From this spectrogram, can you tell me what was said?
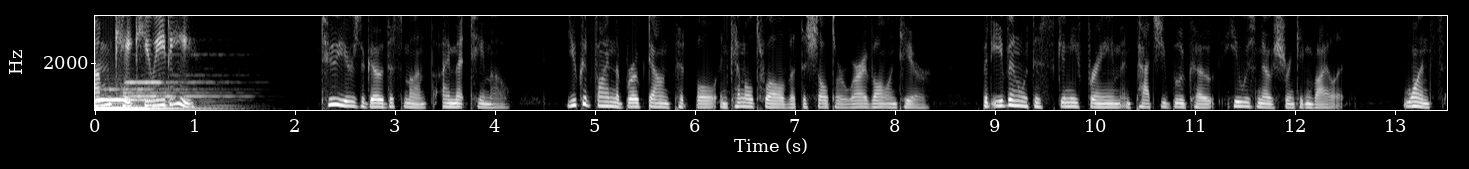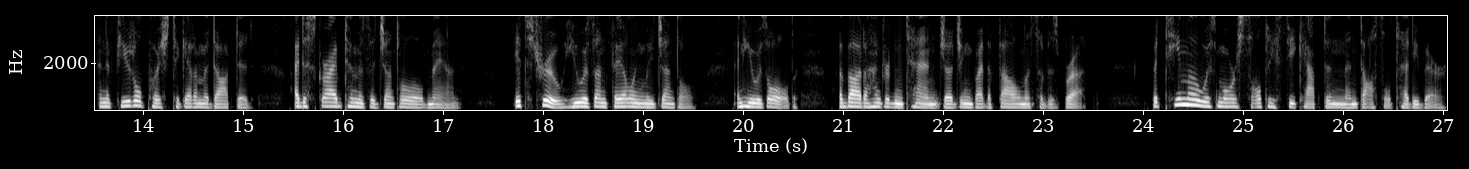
From KQED. Two years ago this month, I met Timo. You could find the broke down pit bull in Kennel 12 at the shelter where I volunteer. But even with his skinny frame and patchy blue coat, he was no shrinking violet. Once, in a futile push to get him adopted, I described him as a gentle old man. It's true, he was unfailingly gentle, and he was old, about a 110 judging by the foulness of his breath. But Timo was more salty sea captain than docile teddy bear.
